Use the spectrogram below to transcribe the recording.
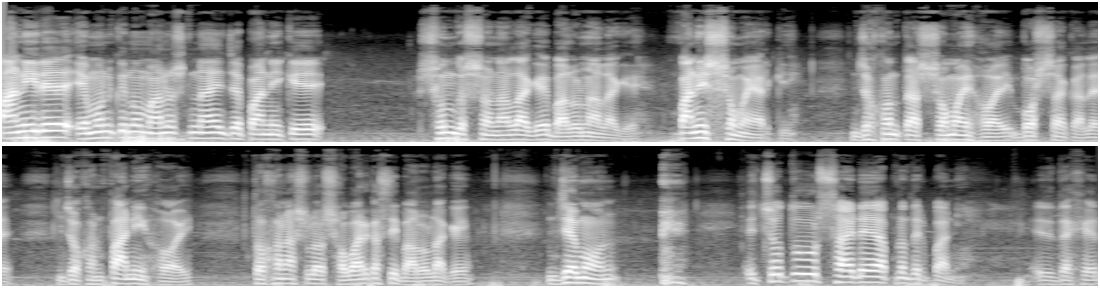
পানিরে এমন কোনো মানুষ নাই যে পানিকে সুন্দর না লাগে, ভালো না লাগে। পানির সময় আর কি। যখন তার সময় হয়, বর্ষাকালে, যখন পানি হয় তখন আসলে সবার কাছেই ভালো লাগে। যেমন, এই চতুর সাইডে আপনাদের পানি। এই যে দেখেন,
